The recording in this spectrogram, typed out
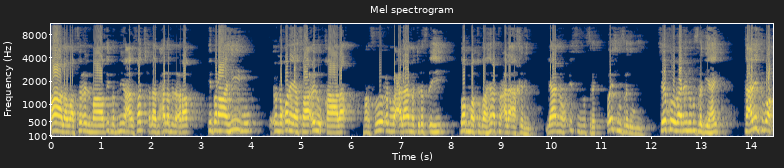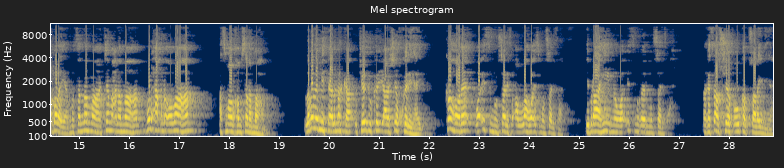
qaala waa ficil maadi mabniyu cala alfatx laa maxala min icraab ibraahiimu wuxuu noqonayaa faacilu qaala marfuucun wa calaamatu rafcihi damatu daahiratu cala aakhirihi liannahu ism mufrad waa ism mufrada weeye see ku ogaana inuu mufrad yahay tacriifkii buu aqbalaya musanna maahan jamacna maahan mulxaqna oo ma ahan asmaa lkhamsana maaha labada misaal marka ujeedu yani sheekhu ka leeyahay ka hore waa ism munsarif allah waa ism munsarif ah ibraahiimna waa ism hayr munsarif ah marka saasuu sheekhu ugu kala tusaalaynaya.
